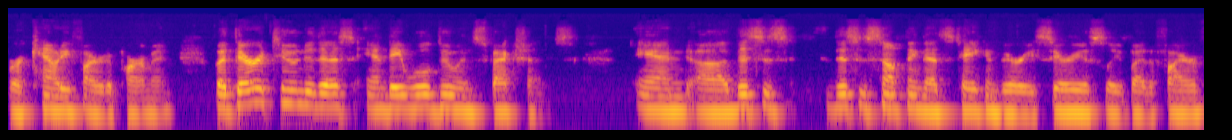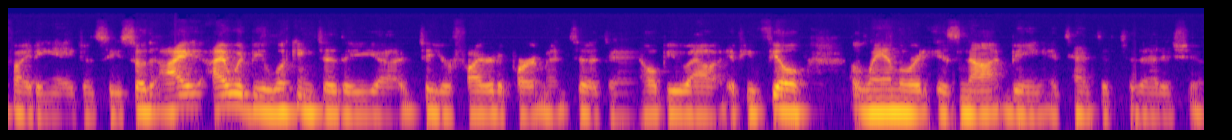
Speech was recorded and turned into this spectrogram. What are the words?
or a county fire department, but they're attuned to this and they will do inspections. And uh, this is this is something that's taken very seriously by the firefighting agency. So I, I would be looking to the uh, to your fire department to, to help you out if you feel a landlord is not being attentive to that issue.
